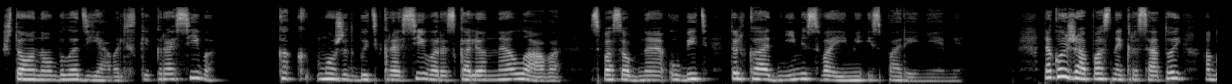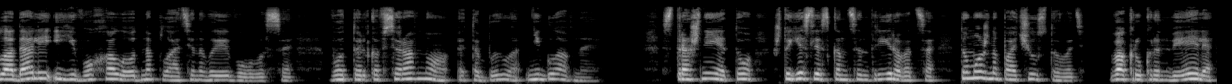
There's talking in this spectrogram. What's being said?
что оно было дьявольски красиво. Как может быть красиво раскаленная лава, способная убить только одними своими испарениями? Такой же опасной красотой обладали и его холодно-платиновые волосы. Вот только все равно это было не главное. Страшнее то, что если сконцентрироваться, то можно почувствовать, вокруг Ренвиэля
